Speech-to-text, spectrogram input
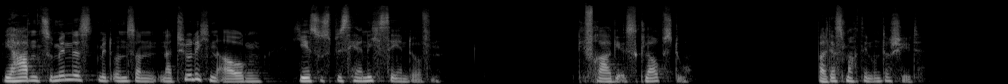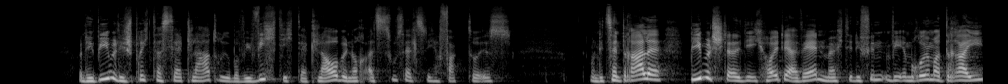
Wir haben zumindest mit unseren natürlichen Augen Jesus bisher nicht sehen dürfen. Die Frage ist, glaubst du? weil das macht den Unterschied. Und die Bibel, die spricht das sehr klar darüber, wie wichtig der Glaube noch als zusätzlicher Faktor ist. Und die zentrale Bibelstelle, die ich heute erwähnen möchte, die finden wir im Römer 3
